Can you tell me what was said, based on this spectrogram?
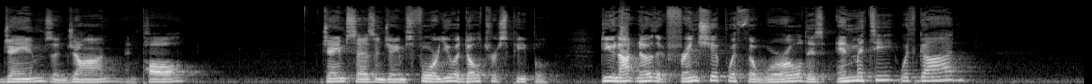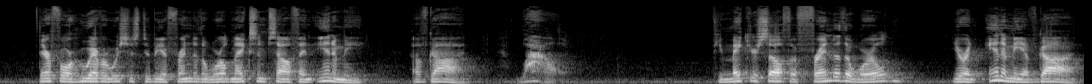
James and John and Paul. James says in James 4 You adulterous people, do you not know that friendship with the world is enmity with God? Therefore, whoever wishes to be a friend of the world makes himself an enemy of God. Wow. If you make yourself a friend of the world, you're an enemy of God.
